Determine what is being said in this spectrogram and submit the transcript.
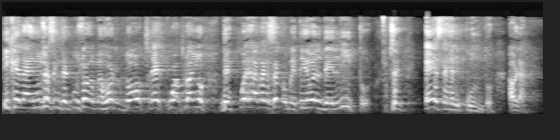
Y que la denuncia se interpuso a lo mejor dos, tres, cuatro años después de haberse cometido el delito. Entonces, ese es el punto. Ahora,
